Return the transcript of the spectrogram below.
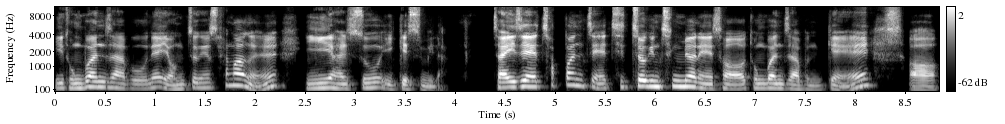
이 동반자분의 영적인 상황을 이해할 수 있겠습니다. 자, 이제 첫 번째 지적인 측면에서 동반자분께 어,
